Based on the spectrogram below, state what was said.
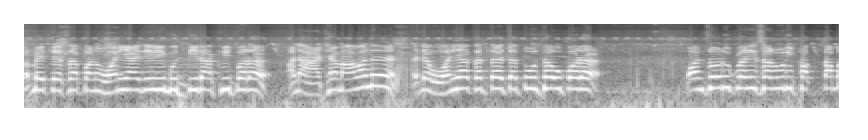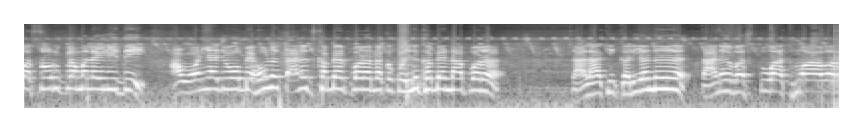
ગમે તે પણ વણિયા જેવી બુદ્ધિ રાખવી પડે. અને આઠેમ આવે ને એટલે વણિયા કરતા ચતુર થવું પડે. પાંચસો રૂપિયાની સરૂરી ફક્ત બસો રૂપિયામાં લઈ લીધી. આ વણિયા જેવો બેહું ને તાને જ ખબર પડે ને કોઈને ખબર ના પડે. ચાલાકી કરીએ ને તાને વસ્તુ હાથમાં આવે.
